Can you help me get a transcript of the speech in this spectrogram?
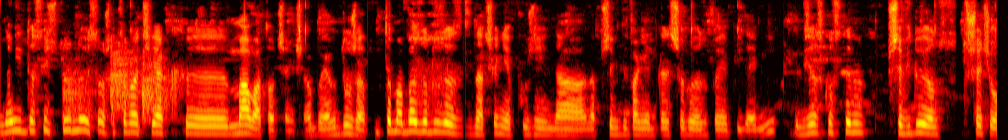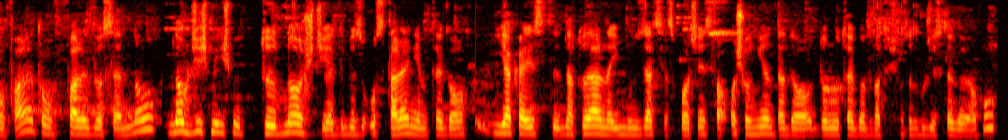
No i dosyć trudno jest oszacować, jak mała to część, albo jak duża. I to ma bardzo duże znaczenie później na, na przewidywanie dalszego rozwoju epidemii. W związku z tym, przewidując trzecią falę, tą falę wiosenną, no gdzieś mieliśmy trudności jak gdyby z ustaleniem tego, jaka jest naturalna immunizacja społeczeństwa osiągnięta do, do lutego 2020 roku.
